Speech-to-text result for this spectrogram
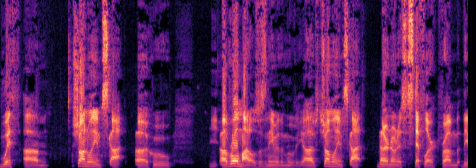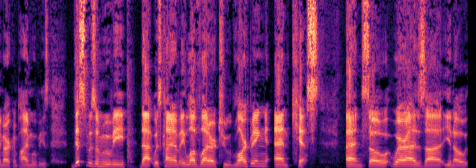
with um, Seann William Scott, uh, who uh, Role Models was the name of the movie. Uh, Seann William Scott, better known as Stifler from the American Pie movies. This was a movie that was kind of a love letter to LARPing and Kiss. And so, whereas, uh, you know,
